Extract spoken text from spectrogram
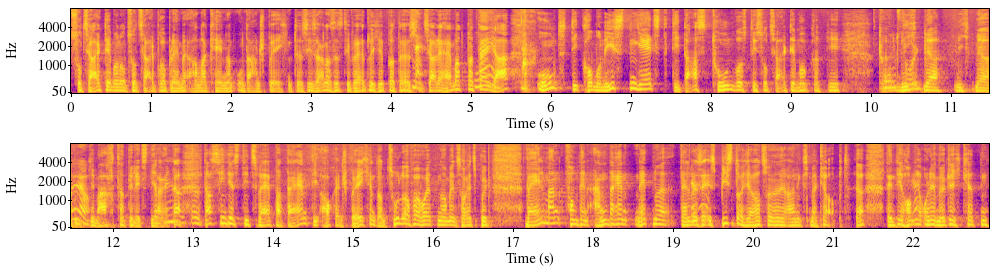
Sozialthemen und Sozialprobleme anerkennen und ansprechen. Das ist einerseits die Freiheitliche Partei, die Soziale Heimatpartei, Nein. ja, und die Kommunisten jetzt, die das tun, was die Sozialdemokratie äh, nicht mehr, nicht mehr ja. gemacht hat die letzten Jahre. Da, das sind jetzt die zwei zwei Parteien, die auch entsprechend einen Zulauf erhalten haben in Salzburg, weil man von den anderen nicht nur teilweise es bis daher hat, sondern auch nichts mehr glaubt. Ja? Denn die haben ja. ja alle Möglichkeiten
